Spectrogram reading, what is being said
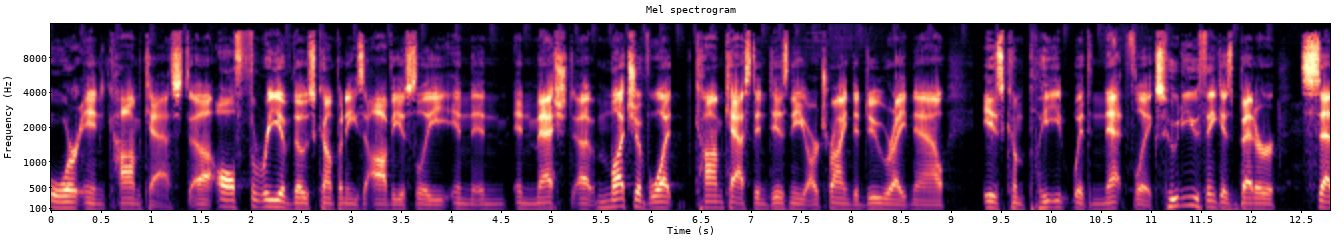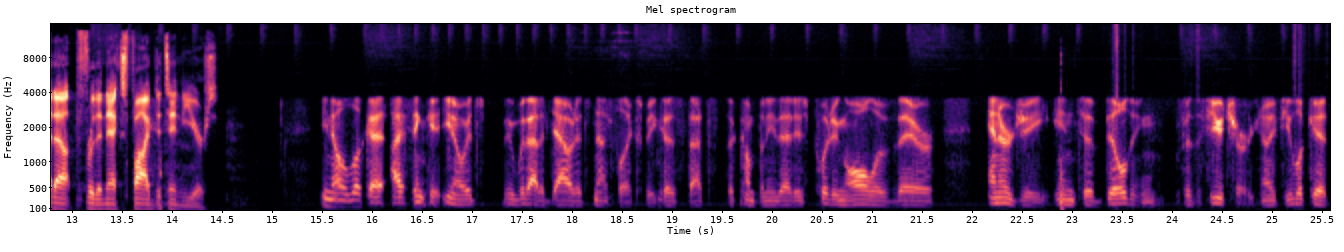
or in Comcast. Uh, all three of those companies, obviously, in in enmeshed. Uh, much of what Comcast and Disney are trying to do right now is compete with Netflix. Who do you think is better set up for the next five to ten years? You know, look, I, I think it, you know it's without a doubt it's Netflix because that's the company that is putting all of their energy into building for the future. You know, if you look at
